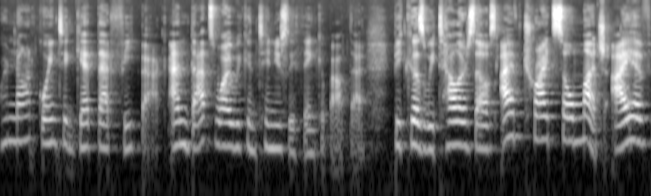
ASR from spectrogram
we're not going to get that feedback. And that's why we continuously think about that because we tell ourselves, I've tried so much. I have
